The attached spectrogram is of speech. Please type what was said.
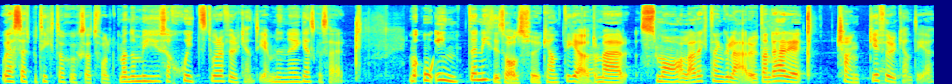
och jag har sett på TikTok också att folk, men de är ju så skitstora fyrkantiga, mina är ganska så här och inte 90-tals fyrkantiga, de är smala rektangulära, utan det här är chunky fyrkantiga.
